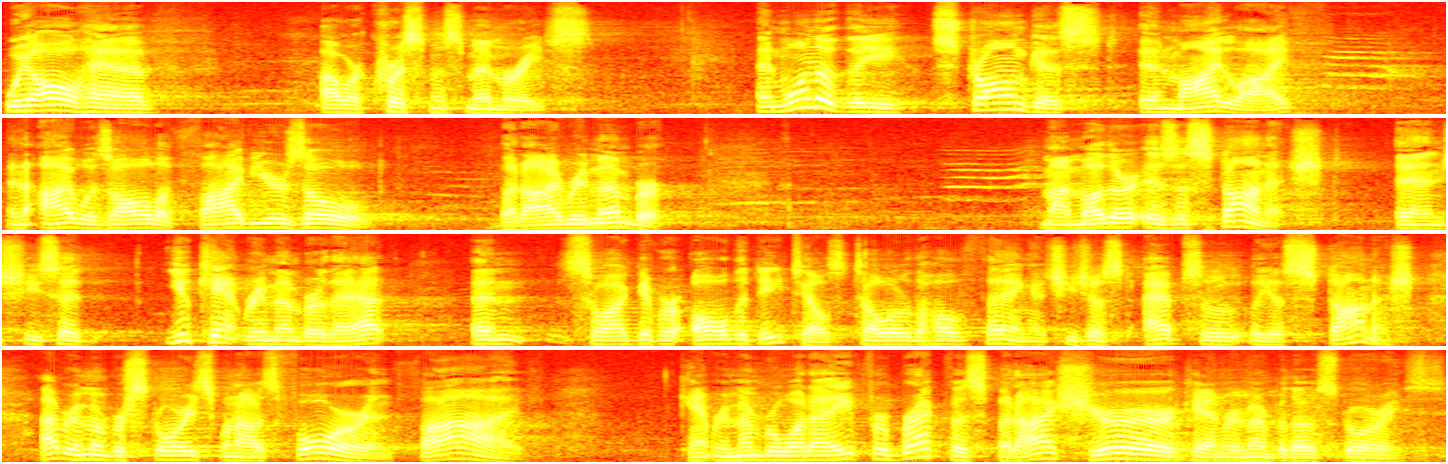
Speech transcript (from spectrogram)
we all have our Christmas memories. And one of the strongest in my life, and I was all of five years old, but I remember. My mother is astonished, and she said, You can't remember that. And so I give her all the details, tell her the whole thing, and she's just absolutely astonished. I remember stories when I was four and five. Can't remember what I ate for breakfast, but I sure can remember those stories.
